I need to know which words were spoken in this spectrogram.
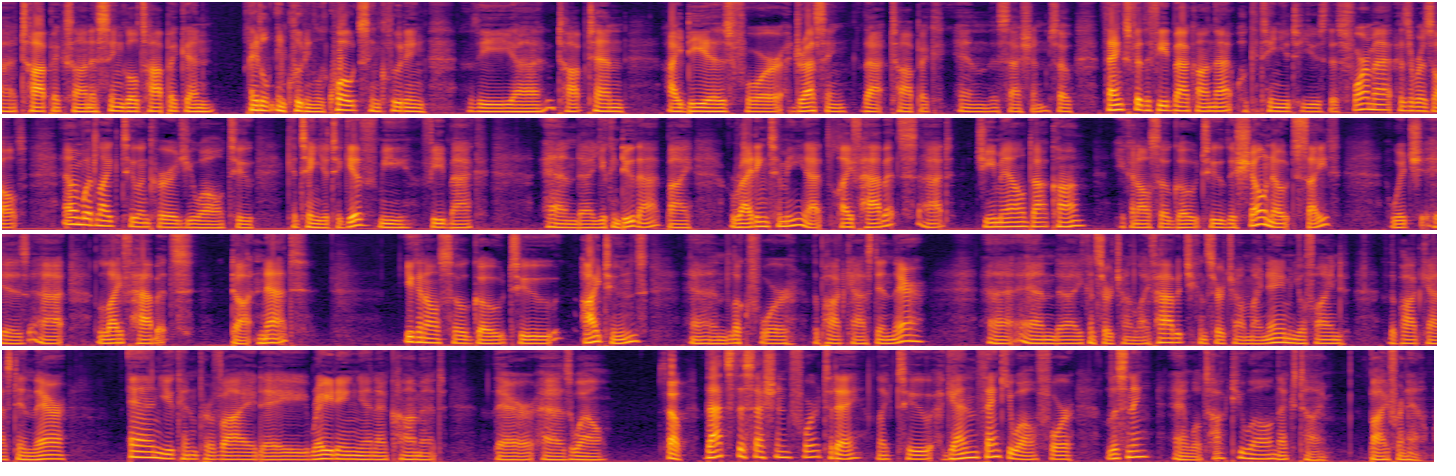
uh, topics on a single topic, and including the quotes, including the uh, top 10 ideas for addressing that topic in the session. So, thanks for the feedback on that. We'll continue to use this format as a result, and would like to encourage you all to continue to give me feedback. And uh, you can do that by writing to me at lifehabits at gmail.com. You can also go to the show notes site, which is at lifehabits.net. You can also go to iTunes and look for the podcast in there. Uh, and uh, you can search on Life Habits. You can search on my name, and you'll find the podcast in there. And you can provide a rating and a comment there as well. So that's the session for today. I'd like to again thank you all for listening, and we'll talk to you all next time. Bye for now.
